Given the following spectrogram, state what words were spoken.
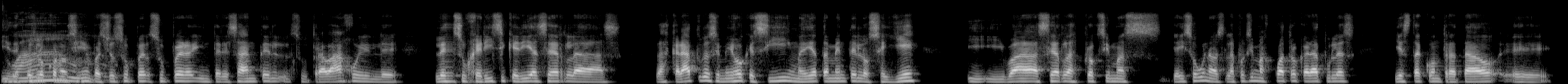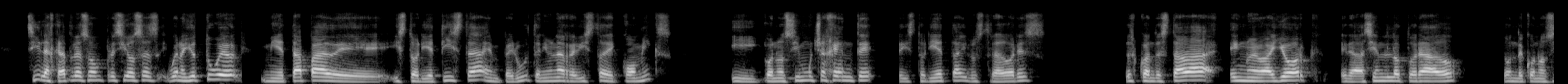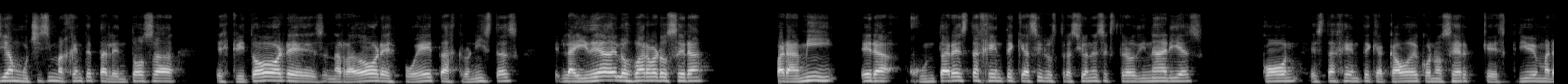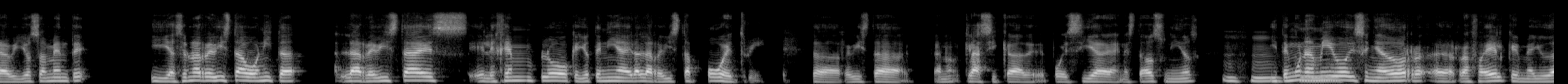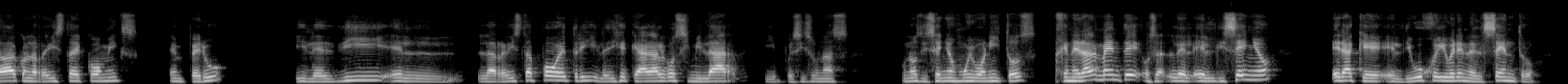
y después lo conocí, me pareció súper, súper interesante su trabajo y le, le sugerí si quería hacer las, las carátulas y me dijo que sí, inmediatamente lo sellé y, y va a hacer las próximas, ya hizo unas, las próximas cuatro carátulas y está contratado. Eh, sí, las carátulas son preciosas. Bueno, yo tuve mi etapa de historietista en Perú, tenía una revista de cómics y conocí mucha gente de historieta, ilustradores. Entonces, cuando estaba en Nueva York, era haciendo el doctorado, donde conocía muchísima gente talentosa escritores, narradores, poetas, cronistas. La idea de los bárbaros era, para mí, era juntar a esta gente que hace ilustraciones extraordinarias con esta gente que acabo de conocer que escribe maravillosamente y hacer una revista bonita. La revista es, el ejemplo que yo tenía era la revista Poetry, esta revista clásica de poesía en Estados Unidos. y tengo un amigo diseñador, eh, Rafael, que me ayudaba con la revista de cómics en Perú y le di el, la revista Poetry y le dije que haga algo similar y pues hizo unas, unos diseños muy bonitos. Generalmente, o sea, el, diseño era que el dibujo iba en el centro,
